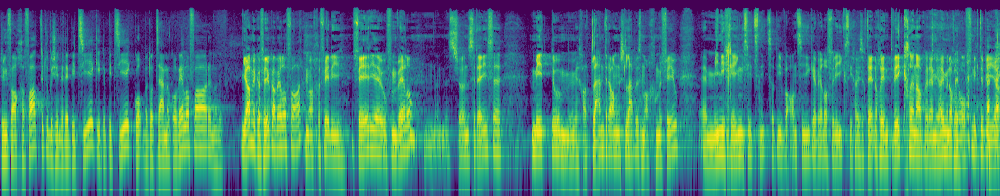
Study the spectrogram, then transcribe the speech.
dreifacher Vater, du bist in einer Beziehung. In der Beziehung geht man da zusammen Velo fahren? Oder? Ja, wir gehen viel Velo fahren, wir machen viele Ferien auf dem Velo. Ein schönes Reisen Mittel, man kann die Länderangst leben, das machen wir viel. Ähm, meine Kinder sind jetzt nicht so die wahnsinnigen Velofreaks, sie können sich dort noch ein bisschen entwickeln, aber ähm, wir haben immer noch ein bisschen Hoffnung dabei. Ja.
